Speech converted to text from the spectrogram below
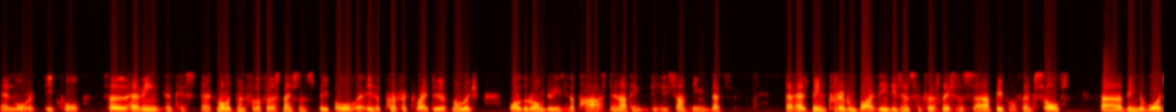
and more equal. So having this acknowledgement for the First Nations people is a perfect way to acknowledge all of the wrongdoings in the past. And I think this is something that's that has been driven by the Indigenous and First Nations uh, people themselves, uh, being the voice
